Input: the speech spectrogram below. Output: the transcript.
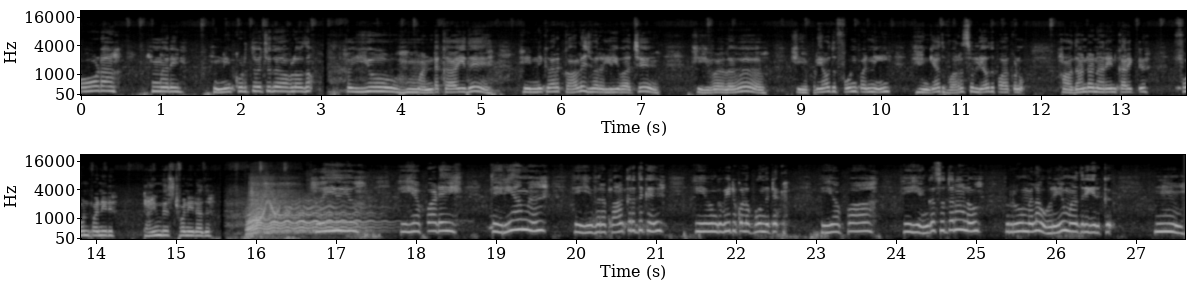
போடா நரேன் நீ கொடுத்து வச்சது அவ்வளோதான் ஐயோ மண்டை காயுதே இன்னைக்கு வேற காலேஜ் வர லீவ் ஆச்சு. எப்படியாவது ஃபோன் பண்ணி எங்கேயாவது வர சொல்லியாவது பார்க்கணும். அதான்டா நரேன் கரெக்டு ஃபோன் பண்ணிடு. டைம் வேஸ்ட் பண்ணிடாத. ஐயப்பாடி தெரியாம இவரை பார்க்கறதுக்கு இவங்க வீட்டுக்குள்ள பூந்துட்டேன் ஐயப்பா எங்க சுத்தினாலும் ரூம் எல்லாம் ஒரே மாதிரி இருக்கு. ம்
